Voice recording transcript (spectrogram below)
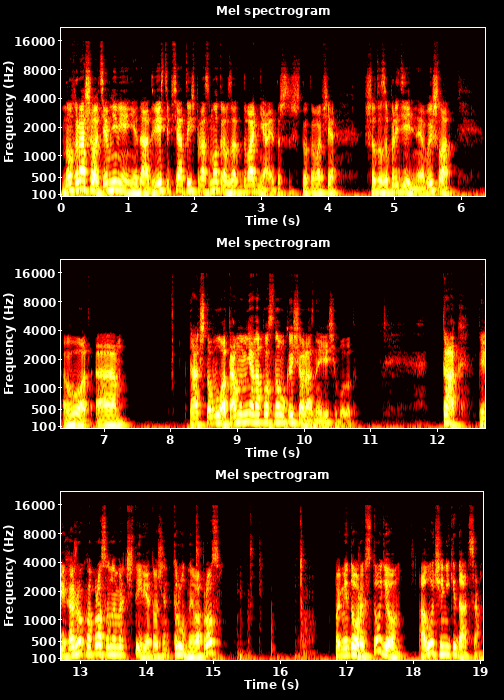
Но хорошо, тем не менее, да, 250 тысяч просмотров за два дня, это что-то вообще, что-то запредельное вышло, вот. Так что вот, там у меня на постнаука еще разные вещи будут. Так, перехожу к вопросу номер 4. Это очень трудный вопрос. Помидоры в студию, а лучше не кидаться.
